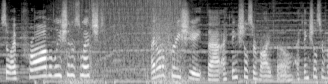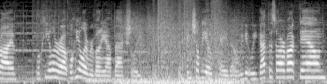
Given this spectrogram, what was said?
So I probably should have switched. I don't appreciate that. I think she'll survive, though. I think she'll survive. We'll heal her up. We'll heal everybody up, actually. I think she'll be okay, though. We get we got this Arbok down.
